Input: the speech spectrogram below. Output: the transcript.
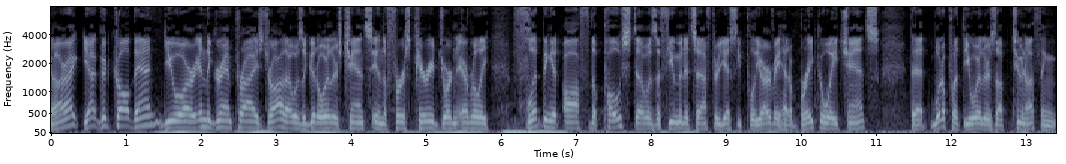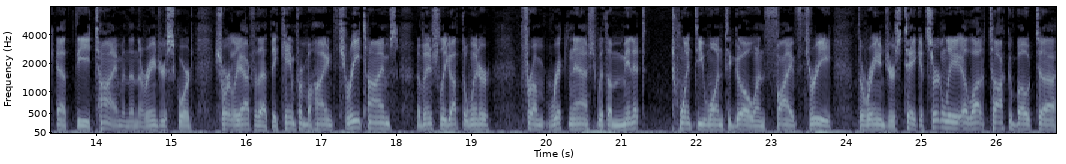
All right. Yeah, good call, Dan. You are in the grand prize draw. That was a good Oilers chance in the first period. Jordan Eberle flipping it off the post. That was a few minutes after Jesse Puljujarvi had a breakaway chance that would have put the Oilers up 2 0 at the time, and then the Rangers scored shortly after that. They came from behind three times, eventually got the winner from Rick Nash with a minute 21 to go and 5 3 the Rangers take it. Certainly a lot of talk about uh,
